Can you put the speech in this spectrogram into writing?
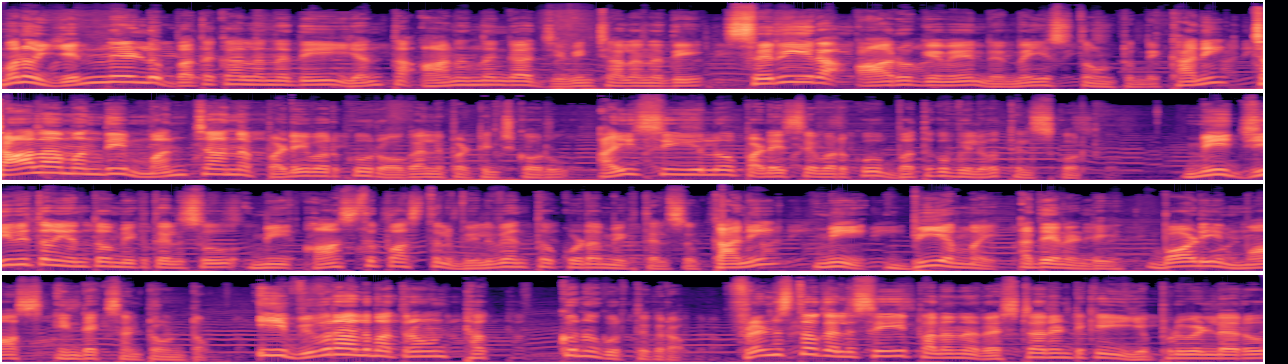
మనం ఎన్నేళ్ళు బతకాలన్నది ఎంత ఆనందంగా జీవించాలన్నది శరీర ఆరోగ్యమే నిర్ణయిస్తూ ఉంటుంది. కానీ చాలా మంది మంచాన పడే వరకు రోగాల్ని పట్టించుకోరు. ఐసీయూలో పడేసే వరకు బతుకు విలువ తెలుసుకోరు. మీ జీవితం ఎంతో మీకు తెలుసు మీ ఆస్తుపాస్తుల విలువెంతో కూడా మీకు తెలుసు. కానీ మీ బిఎంఐ అదేనండి బాడీ మాస్ ఇండెక్స్ అంటూ ఉంటాం. ఈ వివరాలు మాత్రం టక్కున గుర్తుకురావు. ఫ్రెండ్స్తో కలిసి పలానా రెస్టారెంట్కి ఎప్పుడు వెళ్ళారు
